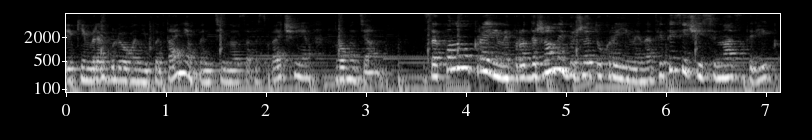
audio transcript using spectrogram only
яким регульовані питання пенсійного забезпечення громадян. Законом України про державний бюджет України на 2017 рік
